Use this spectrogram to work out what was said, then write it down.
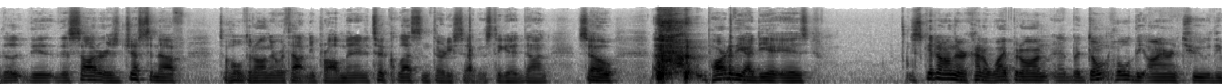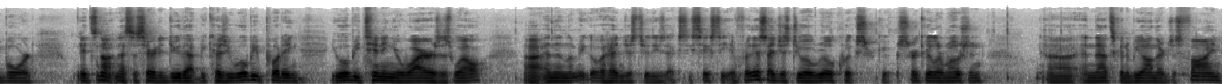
the, the, the solder is just enough to hold it on there without any problem, and it took less than 30 seconds to get it done. So part of the idea is just get it on there, kind of wipe it on, uh, but don't hold the iron to the board. It's not necessary to do that because you will be putting, you will be tinning your wires as well. Uh, and then let me go ahead and just do these XT60. And for this, I just do a real quick circu circular motion, uh, and that's going to be on there just fine.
